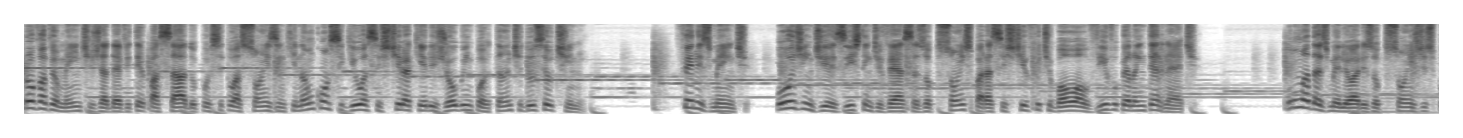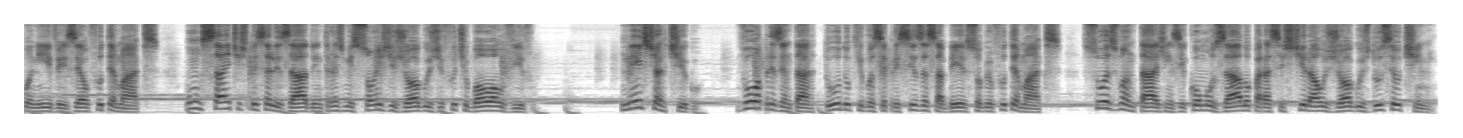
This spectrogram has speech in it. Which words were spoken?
provavelmente já deve ter passado por situações em que não conseguiu assistir aquele jogo importante do seu time. Felizmente, hoje em dia existem diversas opções para assistir futebol ao vivo pela internet. Uma das melhores opções disponíveis é o Futemax, um site especializado em transmissões de jogos de futebol ao vivo. Neste artigo, vou apresentar tudo o que você precisa saber sobre o Futemax, suas vantagens e como usá-lo para assistir aos jogos do seu time.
